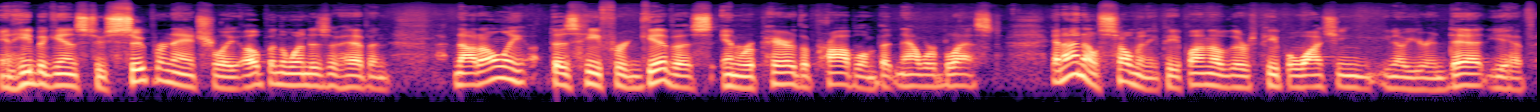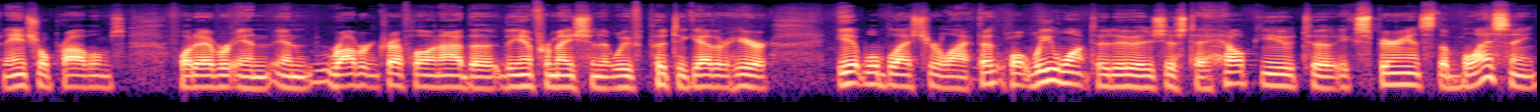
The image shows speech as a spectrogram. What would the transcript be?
and He begins to supernaturally open the windows of heaven. Not only does He forgive us and repair the problem, but now we're blessed. And I know so many people. I know there's people watching, you know, you're in debt, you have financial problems, whatever. And, and Robert and Creflo and I, the, the information that we've put together here, it will bless your life. That, what we want to do is just to help you to experience the blessing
